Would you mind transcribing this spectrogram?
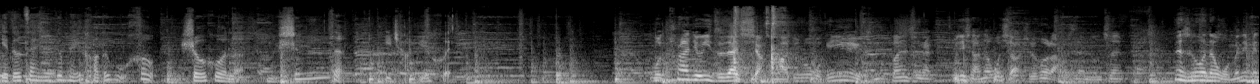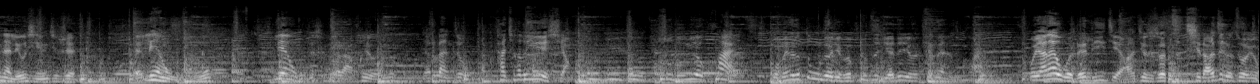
也都在一个美好的午后收获了与声音的一场约会。我突然就一直在想哈、就说我跟音乐有什么关系呢？我就想到我小时候了，我是在农村，那时候呢，我们那边呢流行就是呃练舞，练舞的时候啦，会有一个鼓在伴奏，它敲得越响，咚咚咚，速度越快，我们这个动作就会不自觉的就会跟得很快。我原来我的理解啊，就是说只起到这个作用，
